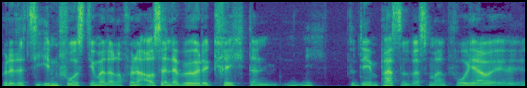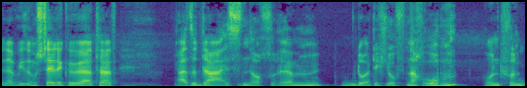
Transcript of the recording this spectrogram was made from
oder dass die Infos, die man dann auch von der Ausländerbehörde kriegt, dann nicht zu dem passen, was man vorher in der Visumstelle gehört hat. Also da ist noch ähm, deutlich Luft nach oben und von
